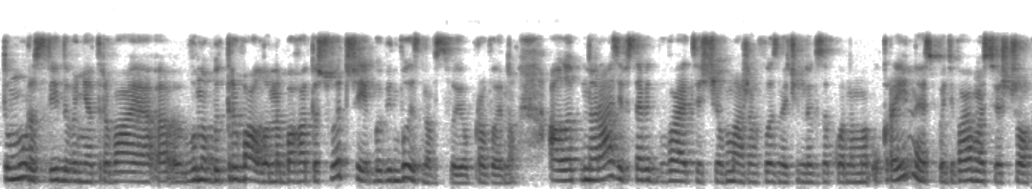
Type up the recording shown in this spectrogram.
тому розслідування триває. е, воно би тривало набагато швидше, якби він визнав свою провину. Але наразі все відбувається ще в межах визначених законами України. Сподіваємося, що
